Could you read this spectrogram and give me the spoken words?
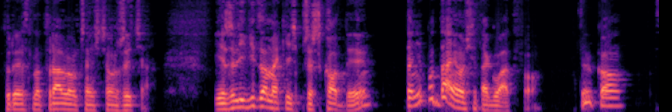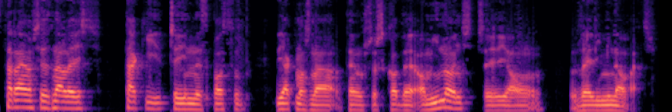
który jest naturalną częścią życia. Jeżeli widzą jakieś przeszkody, to nie poddają się tak łatwo, tylko starają się znaleźć taki czy inny sposób, jak można tę przeszkodę ominąć, czy ją wyeliminować.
